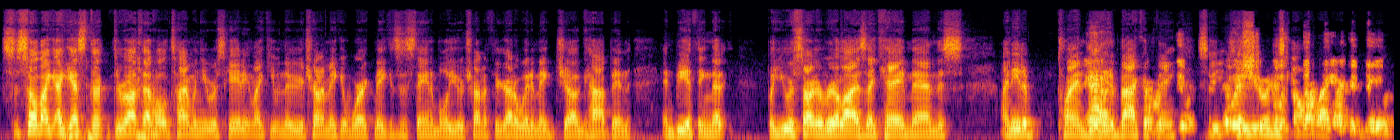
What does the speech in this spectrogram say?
so, so, like, I guess th- throughout that whole time when you were skating, like, even though you were trying to make it work, make it sustainable, you were trying to figure out a way to make jug happen and be a thing that. But you were starting to realize, like, hey, man, this I need a plan B, I Yeah, need a backup thing. So, you- so you were just going nothing like, I could do.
